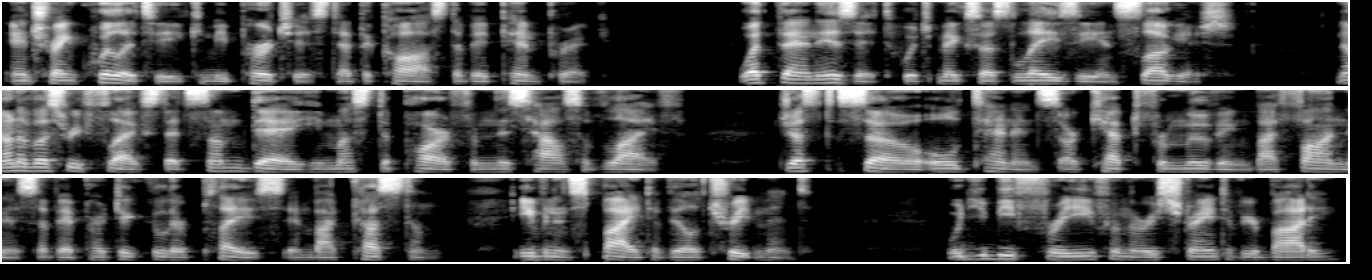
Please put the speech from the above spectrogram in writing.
and tranquillity can be purchased at the cost of a pinprick. What then is it which makes us lazy and sluggish? None of us reflects that some day he must depart from this house of life. Just so old tenants are kept from moving by fondness of a particular place and by custom, even in spite of ill treatment. Would you be free from the restraint of your body?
